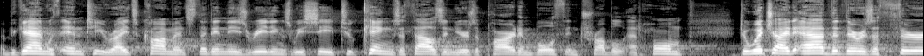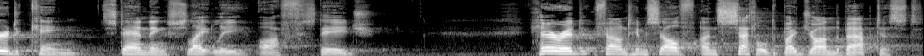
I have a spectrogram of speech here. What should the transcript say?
I began with N.T. Wright's comments that in these readings we see two kings a thousand years apart and both in trouble at home, to which I'd add that there is a third king standing slightly off stage. Herod found himself unsettled by John the Baptist,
